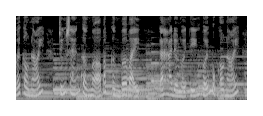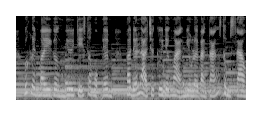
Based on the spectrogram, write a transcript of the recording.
với câu nói trứng sáng cần mở bắp cần bơ vậy. Cả hai đều nổi tiếng với một câu nói bước lên mây gần như chỉ sau một đêm và để lại cho cư dân mạng nhiều lời bàn tán xôn xao.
